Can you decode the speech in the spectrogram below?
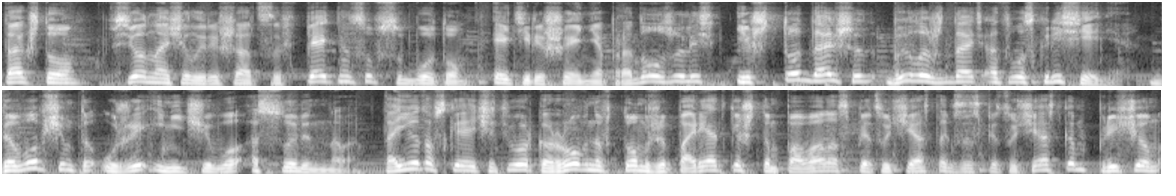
Так что все начало решаться в пятницу, в субботу эти решения продолжились. И что дальше было ждать от воскресенья? Да, в общем-то, уже и ничего особенного. Тойотовская четверка ровно в том же порядке штамповала спецучасток за спецучастком, причем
